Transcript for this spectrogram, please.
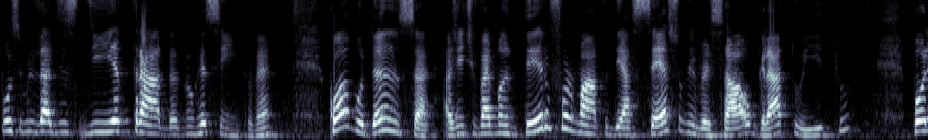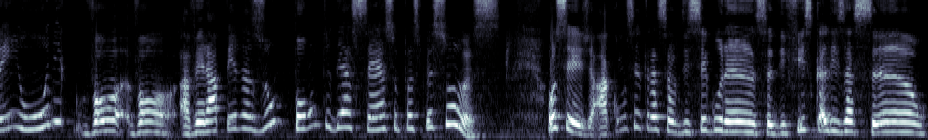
possibilidades de entrada no recinto, né? Com a mudança, a gente vai manter o formato de acesso universal gratuito, porém único haverá apenas um ponto de acesso para as pessoas. Ou seja, a concentração de segurança, de fiscalização,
